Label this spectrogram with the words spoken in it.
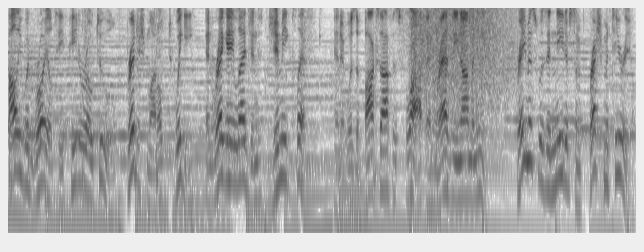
Hollywood royalty Peter O'Toole, British model Twiggy, and reggae legend Jimmy Cliff, and it was a box office flop and Razzie nominee. Ramis was in need of some fresh material,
